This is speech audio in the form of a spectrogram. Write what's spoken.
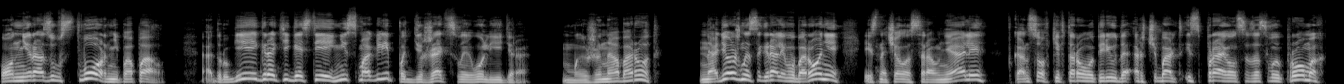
он ни разу в створ не попал. А другие игроки гостей не смогли поддержать своего лидера. Мы же наоборот. Надежно сыграли в обороне и сначала сравняли. В концовке второго периода Арчибальд исправился за свой промах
